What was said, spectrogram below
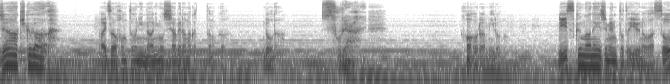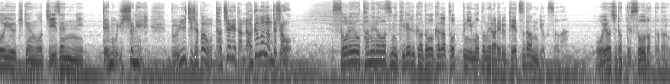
じゃあ聞くがあいつは本当に何も喋らなかったのか？どうだ？そりゃ。ほら見ろ。リスクマネージメントというのはそういう危険を事前に。でも一緒にブリーチジャパンを立ち上げた仲間なんでしょう。それをためらわずに切れるかどうかがトップに求められる決断力さ。親父だってそうだっただろう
